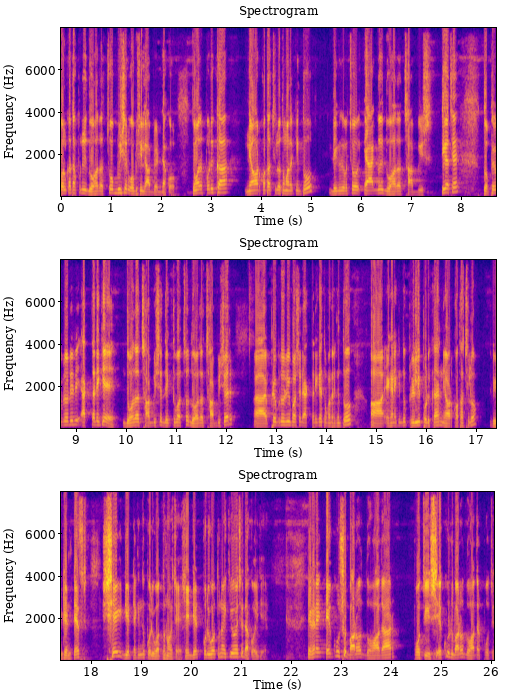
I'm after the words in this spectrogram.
Kolkata police দু হাজার চব্বিশের অফিসিয়ালি আপডেট দেখো, তোমাদের পরীক্ষা নেওয়ার কথা ছিল তোমাদের কিন্তু দেখতে পাচ্ছ এক দুই দু হাজার ছাব্বিশ। ঠিক আছে? তো ফেব্রুয়ারির এক তারিখে দু হাজার ছাব্বিশে দেখতে পাচ্ছ দু হাজার ছাব্বিশের ফেব্রুয়ারি মাসের এক তারিখে তোমাদের কিন্তু এখানে কিন্তু প্রিলি পরীক্ষা নেওয়ার কথা ছিল, রিটেন টেস্ট। সেই ডেটটা কিন্তু পরিবর্তন হয়েছে। সেই ডেট পরিবর্তন হয়ে কী হয়েছে? দেখো, এই যে, এখানে একুশ বারো দু হাজার পঁচিশ, একুশ বারো দু হাজার পঁচিশ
